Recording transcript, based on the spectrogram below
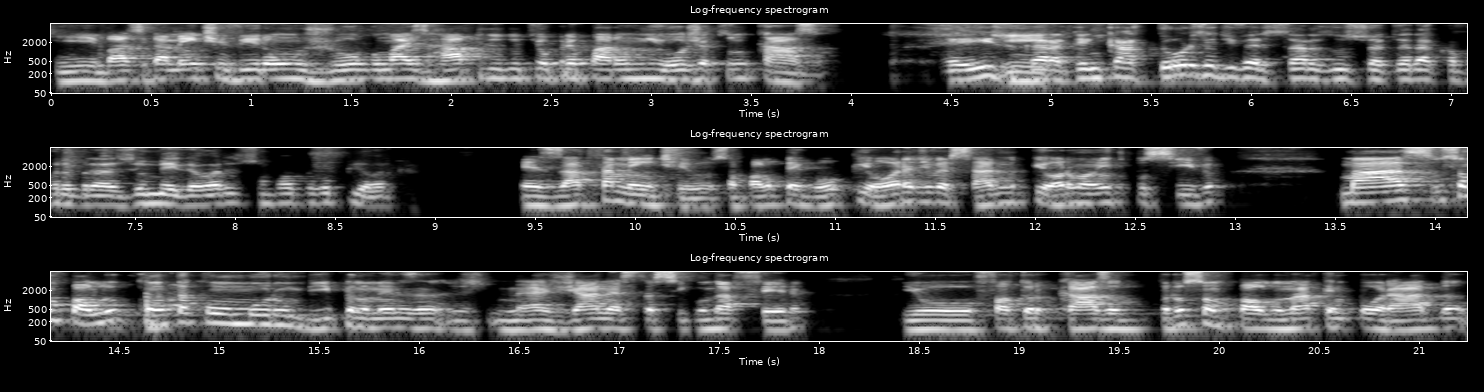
que basicamente vira um jogo mais rápido do que eu preparo um miojo aqui em casa. é isso, E- cara. Tem 14 adversários no sorteio da Copa do Brasil melhores, o São Paulo pegou pior. cara. Exatamente. O São Paulo pegou o pior adversário no pior momento possível. Mas o São Paulo conta com o Morumbi, pelo menos né, já nesta segunda-feira. E o fator casa para o São Paulo na temporada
